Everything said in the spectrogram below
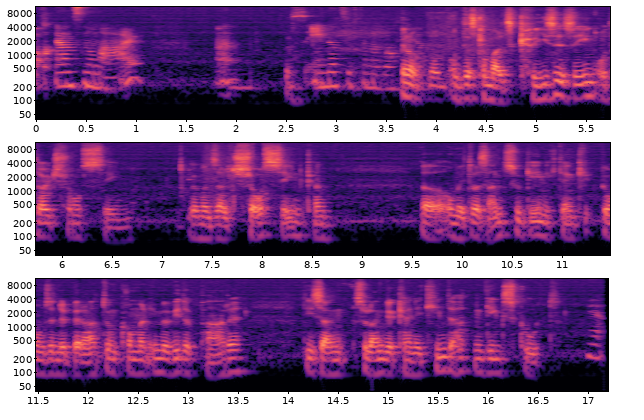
auch ganz normal. Das ändert sich dann aber auch Genau, wieder. und, das kann man als Krise sehen oder als Chance sehen. Wenn man es als Chance sehen kann, äh, um etwas anzugehen. Ich denke, bei uns in der Beratung kommen immer wieder Paare, die sagen, solange wir keine Kinder hatten, ging es gut. Ja.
